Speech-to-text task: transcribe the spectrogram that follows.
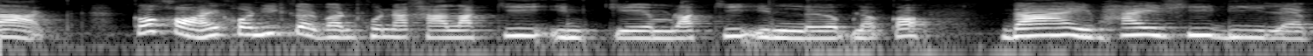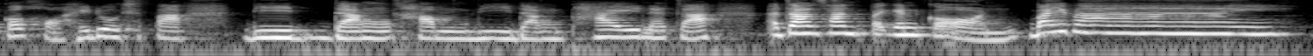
ล่ะก็ขอให้คนที่เกิดวันพุธนะคะลัคกี้อินเกมลัคกี้อินเลิฟแล้วก็ได้ไพ่ที่ดีแล้วก็ขอให้ดวงชะตาดีดังคำดีดังไพ่นะจ๊ะ อาจารย์ชันไปกันก่อน บ๊ายบาย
